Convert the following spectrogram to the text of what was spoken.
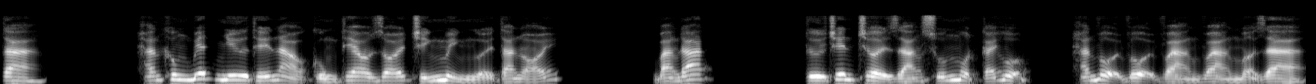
ta. Hắn không biết như thế nào cùng theo dõi chính mình người ta nói. Bang đát. Từ trên trời giáng xuống một cái hộp, hắn vội vội vàng vàng mở ra,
